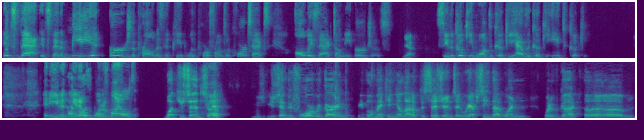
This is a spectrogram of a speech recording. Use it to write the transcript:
It's that. It's that immediate urge. The problem is that people with poor frontal cortex always act on the urges. Yeah. See the cookie, want the cookie, have the cookie, eat the cookie. And even, you know, one of my old. What you said. Go ahead. You said before regarding people making a lot of decisions, and we have seen that when when we've got uh, um,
